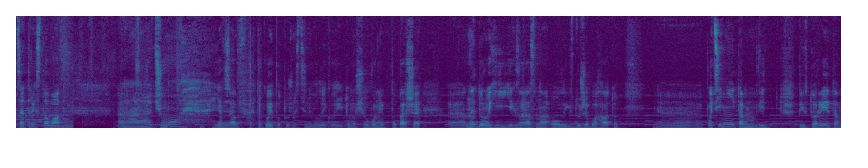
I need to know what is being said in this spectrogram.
Це 300 Вт. Е, Чому я взяв такої потужності невеликої? Тому що вони, по-перше, е, недорогі, їх зараз на OLX дуже багато. Е, По ціні там від півтори, там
